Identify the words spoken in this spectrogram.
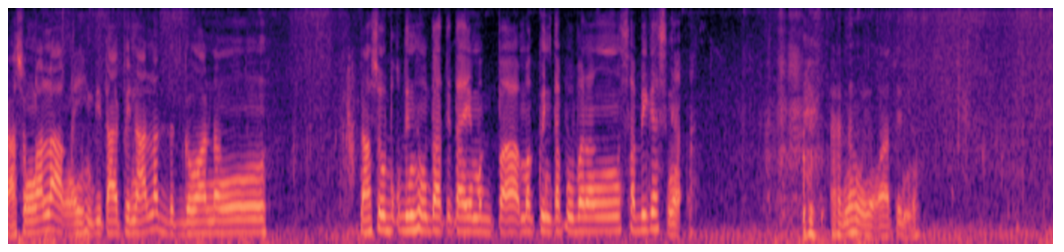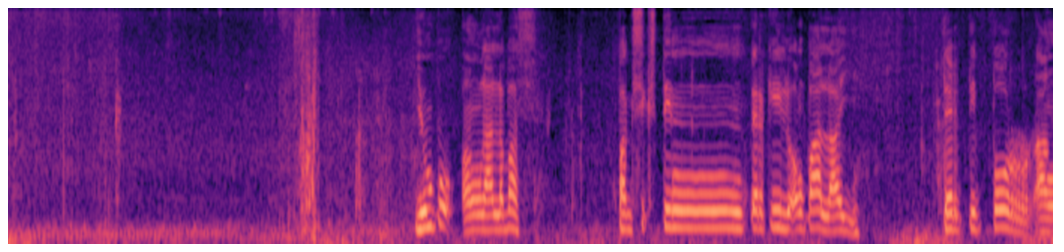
Kaso nga lang, ay hindi tayo pinalad at gawa ng nasubok din ho dati tayo magpa, magkwenta po ba ng sa bigas nga. Ara na ho yung atin. Oh. Yun po ang lalabas. Pag 16 per kilo ang palay, 34 ang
